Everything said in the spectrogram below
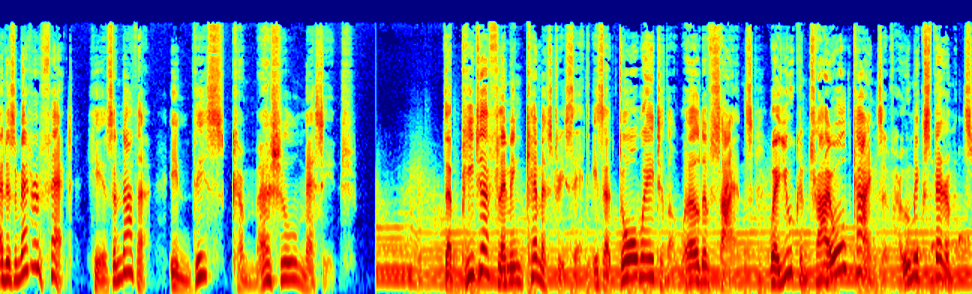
And as a matter of fact, here's another in this commercial message. The Peter Fleming Chemistry Set is a doorway to the world of science, where you can try all kinds of home experiments.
